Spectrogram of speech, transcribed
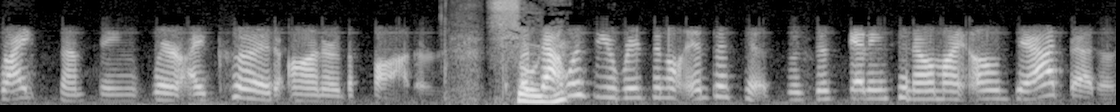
write something where I could honor the father. So but that you, was the original impetus was just getting to know my own dad better.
